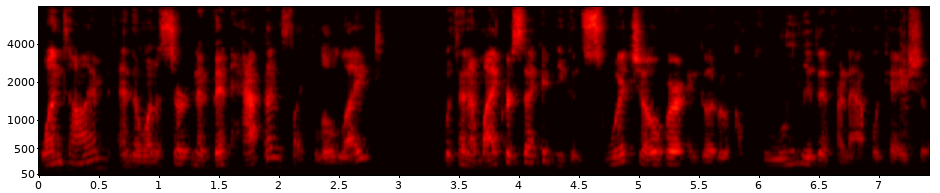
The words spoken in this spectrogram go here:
one time and then when a certain event happens, like low light, within a microsecond you can switch over and go to a completely different application.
